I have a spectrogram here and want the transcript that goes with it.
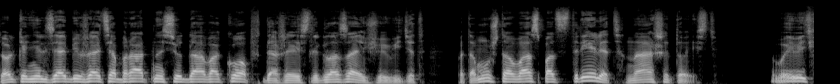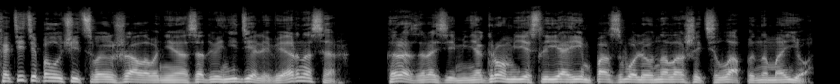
Только нельзя бежать обратно сюда в окоп, даже если глаза еще видят, потому что вас подстрелят, наши то есть. Вы ведь хотите получить свое жалование за две недели, верно, сэр? Разрази меня гром, если я им позволю наложить лапы на мое».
